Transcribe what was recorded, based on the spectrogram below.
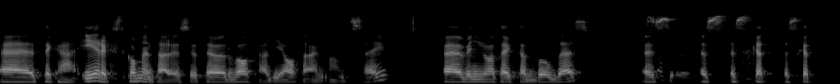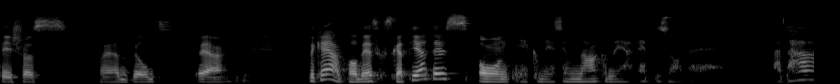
Eh, kā ieraksti komentāros, ja tev ir vēl kādi jautājumi Ansei. Eh, Viņi noteikti atbildēs. Es, es, es, skat, es skatīšos, vai atbild. Jā. Tā kā jā, paldies, ka skatījāties, un tiekamies jau nākamajā epizodē. Atā!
